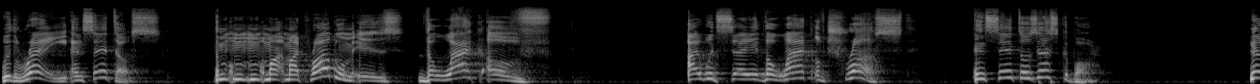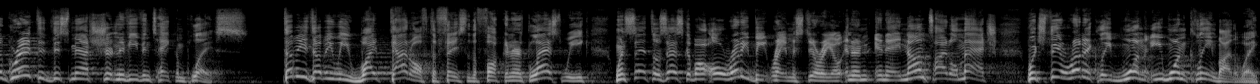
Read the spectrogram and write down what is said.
with Rey and Santos. The, my, my problem is the lack of, I would say, the lack of trust in Santos Escobar. Now, granted, this match shouldn't have even taken place. WWE wiped that off the face of the fucking earth last week when Santos Escobar already beat Rey Mysterio in, in a non-title match, which theoretically won. He won clean, by the way.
